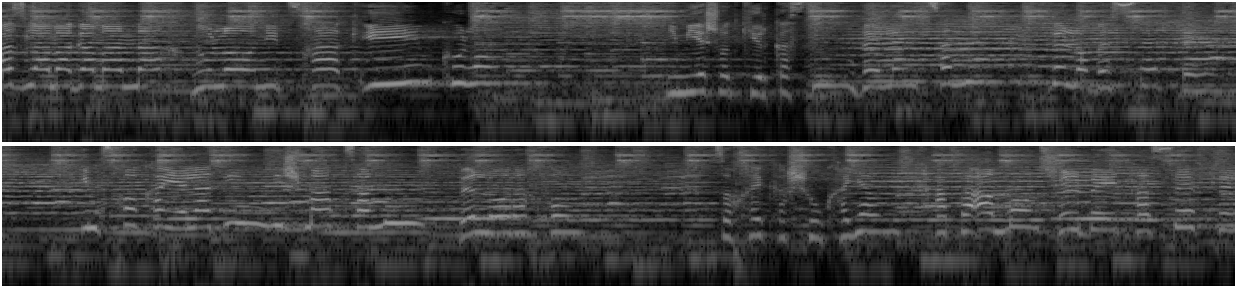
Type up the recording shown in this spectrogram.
אז למה גם אנחנו לא נצחק עם כולם? אם יש עוד קרקסים וליצנים ולא בספר, אם צחוק הילדים נשמע צמוד ולא רחוק, צוחק השוק הים, הפעמון של בית הספר,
